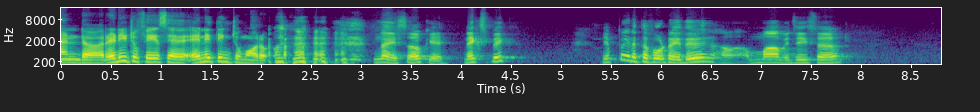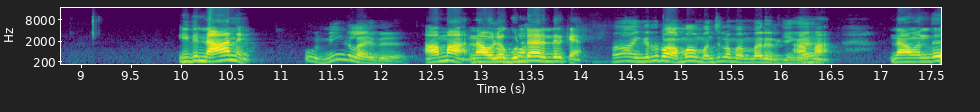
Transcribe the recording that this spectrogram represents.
and ready to face anything tomorrow nice okay next pic எப்போ எடுத்த போட்டோ இது? அம்மா விஜய் சார் இது நான். ஓ நீங்களா இது? ஆமாம் நான் அவ்வளோ குண்டா இருந்திருக்கேன். ஆ இங்க இருந்து பா அம்மா மஞ்சுளா மேம் மாதிரி இருக்கீங்க. ஆமா. நான் வந்து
